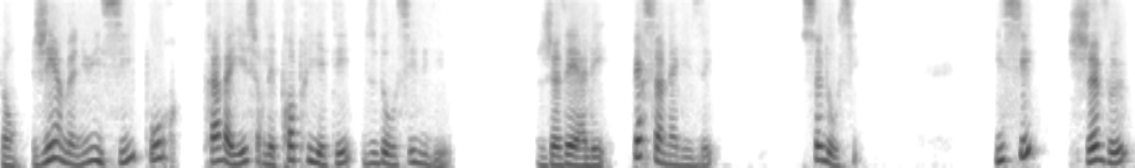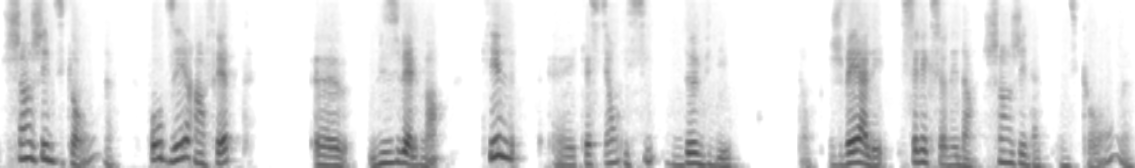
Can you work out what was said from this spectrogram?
Donc, j'ai un menu ici pour travailler sur les propriétés du dossier vidéo. Je vais aller personnaliser ce dossier. Ici, je veux changer d'icône pour dire en fait euh, visuellement qu'il est question ici de vidéo. Donc, je vais aller sélectionner dans Changer d'icône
